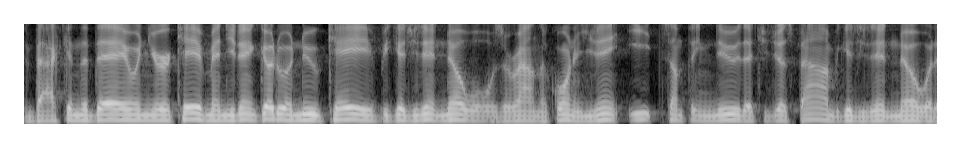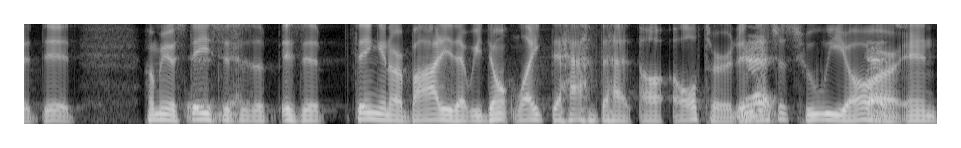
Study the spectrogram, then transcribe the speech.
back in the day when you were a caveman, you didn't go to a new cave because you didn't know what was around the corner. You didn't eat something new that you just found because you didn't know what it did. Homeostasis is a is a thing in our body that we don't like to have that uh, altered, and that's just who we are. Yes. And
